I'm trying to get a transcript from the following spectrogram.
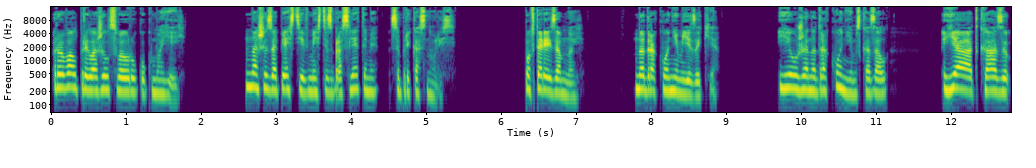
Рывал приложил свою руку к моей. Наши запястья вместе с браслетами соприкоснулись. «Повторяй за мной. На драконьем языке». И уже на драконьем сказал «Я отказываю...»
